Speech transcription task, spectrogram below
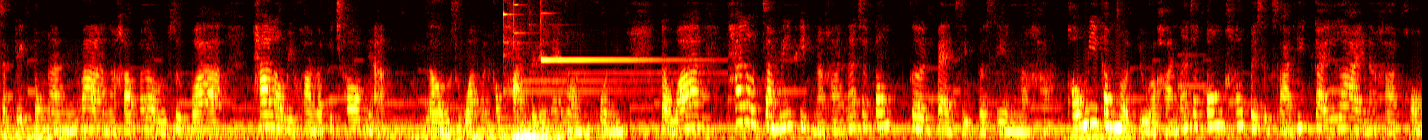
สตริกตรงนั้นมากนะคะ เพราะเรารู้สึกว่าถ้าเรามีความรับผิดชอบเนี่ย เรารู้สึกว่ามันก็ผ่านไปได้แน่นอนทุกคน แต่ว่าถ้าเราจำไม่ผิดนะคะ น่าจะต้องเกิน 80%นะคะเขามีกำหนดอยู่อะค่ะ น่าจะต้องเข้าไปศึกษาที่ไกด์ไลน์นะคะ ของ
